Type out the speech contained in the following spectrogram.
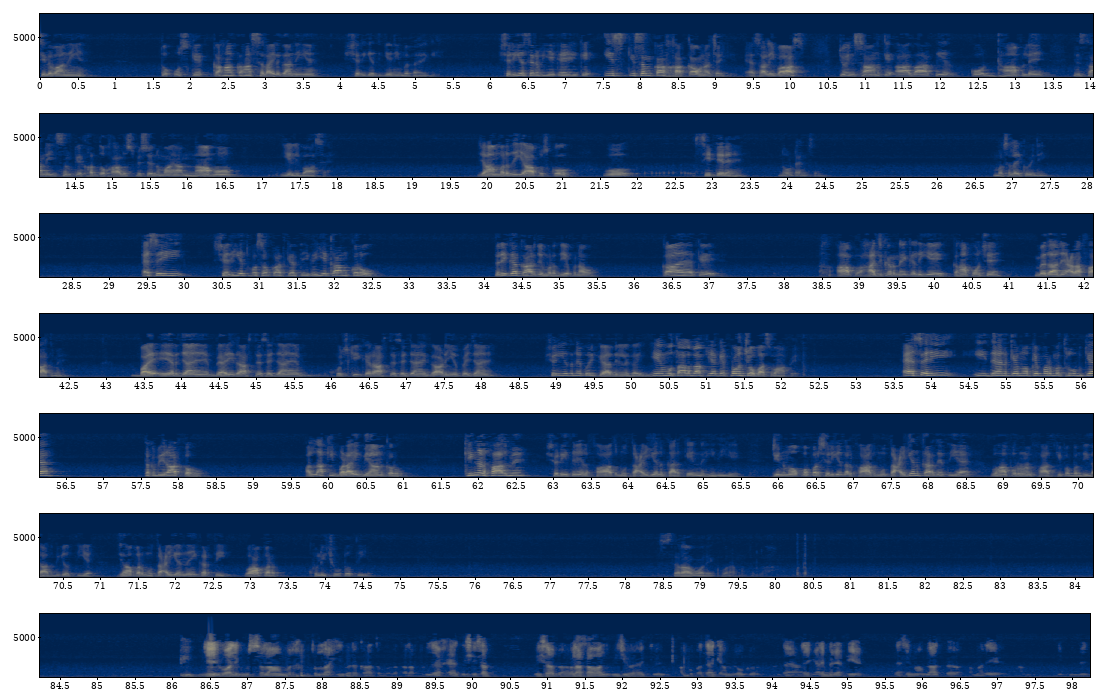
سلوانی ہے، تو اس کے کہاں کہاں سلائی لگانی ہے؟ شریعت یہ نہیں بتائے گی۔ شریعت صرف یہ کہے گی کہ اس قسم کا خاکہ ہونا چاہیے۔ ایسا لباس جو انسان کے اعضاء کو ڈھانپ لے، انسانی جسم کے خد و خال اس پہ سے نمایاں نہ ہو، یہ لباس ہے۔ جہاں مرضی آپ اس کو وہ سیتے رہیں۔ نو ٹینشن مسئلہ ہی کوئی نہیں۔ ایسے ہی شریعت بس اوقات کہتی ہے کہ یہ کام کرو، طریقہ کار جو مرضی اپناؤ۔ کہا ہے کہ آپ حج کرنے کے لیے کہاں پہنچے میدان عرفات میں۔ بائی ایئر جائیں، بحری راستے سے جائیں، خشکی کے راستے سے جائیں، گاڑیوں پہ جائیں۔ شریعت نے کوئی کیا لگائی۔ یہ مطالبہ کیا کہ پہنچو بس وہاں پہ۔ ایسے ہی عیدین کے موقع پر مطلوب کیا ہے؟ تکبیرات کہو۔ اللہ کی بڑائی بیان کرو۔ کن الفاظ میں؟ شریعت نے الفاظ متعین کر کے نہیں دیے۔ جن موقعوں پر شریعت الفاظ متعین کر دیتی ہے وہاں پر ان الفاظ کی پابندی لازمی ہوتی ہے۔ جہاں پر متعین نہیں کرتی وہاں پر کھلی چھوٹ ہوتی ہے۔ السلام علیکم ورحمۃ اللہ۔ جی وعلیکم السلام ورحمۃ اللہ وبرکاتہ۔ اللہ تعالیٰ خیر صاحب صاحب اگلا سوال بھی جو ہے کہ آپ کو پتا ہے کہ ہم لوگ گھر میں رہتے ہیں۔ ایسے معاملات پر ہمارے دیکھنے میں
